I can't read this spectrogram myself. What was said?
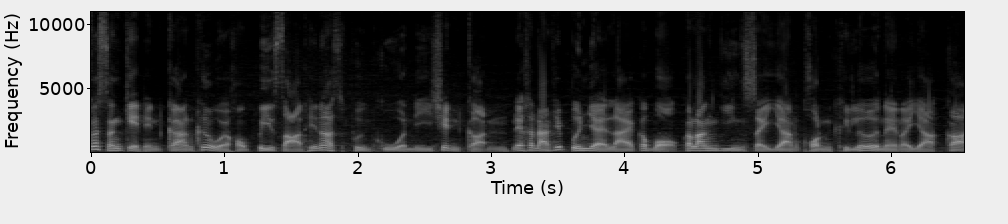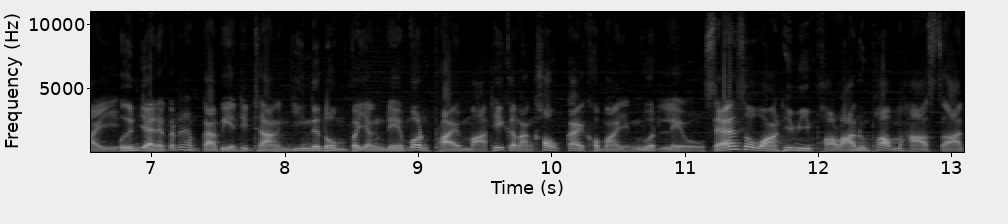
ก็สังเกตเห็นการเคลื่อนไหวของปีศาจที่น่าสะพรึงกลัวนี้เช่นกัน ในขณะที่ปืนใหญ่หลายกระบอกกำลังยิงใส่ยานคอนคิลเลอร์ในระยะใกล้ ปืนใหญ่ก็ได้ทำการเปลี่ยนทิศทางยิงระดมไปยังเดมอนไพรายมาที่กำลังเข้าใกล้เข้ามาอย่างรวดเร็ว แสงสว่างที่มีพลานุภาพมหาศาล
